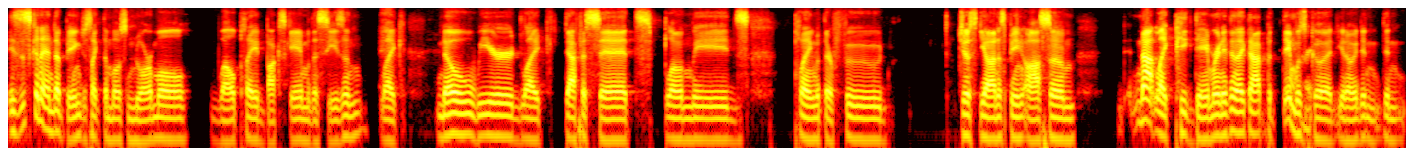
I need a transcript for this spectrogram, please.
is this going to end up being just like the most normal, well played Bucks game of the season? Like, no weird like deficits, blown leads, playing with their food, just Giannis being awesome not like peak Dame or anything like that, but Dame was right. good. You know, he didn't didn't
